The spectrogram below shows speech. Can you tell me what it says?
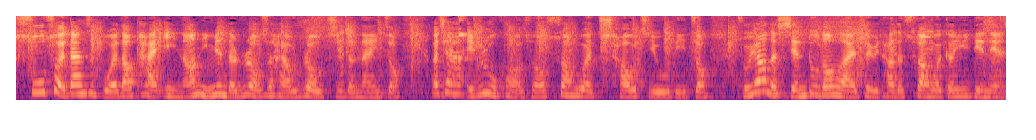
酥脆，但是不会到太硬。然后里面的肉是还有肉汁的那一种，而且它一入口的时候蒜味超级无敌重，主要的咸度都是来自于它的蒜味跟一点点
